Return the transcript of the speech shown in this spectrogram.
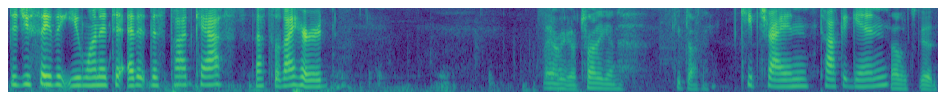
did you say that you wanted to edit this podcast? That's what I heard. There we go. Try it again. Keep talking. Keep trying, talk again. That looks good.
